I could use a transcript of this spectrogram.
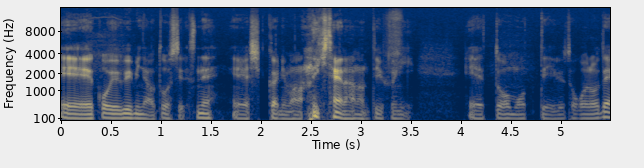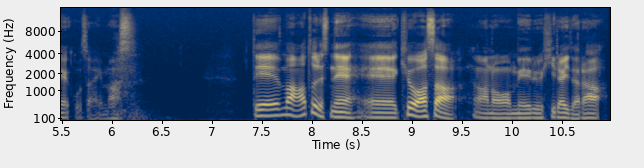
え、こういうウェビナーを通してですね、え、しっかり学んでいきたいななんていうふうに、えー、と思っているところでございます。で、まあ、あとですね、えー、今日朝あのメール開いたら、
